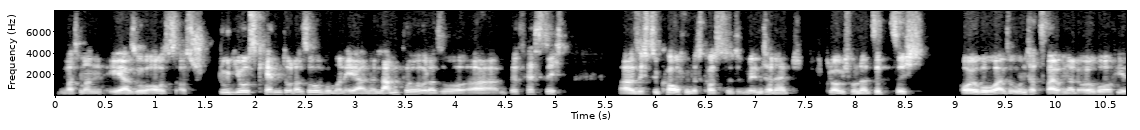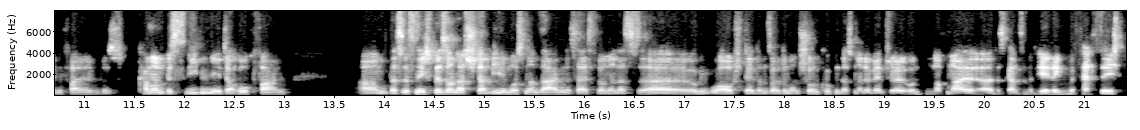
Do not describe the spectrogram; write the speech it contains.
was man eher so aus, aus Studios kennt oder so, wo man eher eine Lampe oder so äh, befestigt äh, sich zu kaufen. Das kostet im Internet, glaube ich, 170 Euro, also unter 200 Euro auf jeden Fall. Das kann man bis sieben Meter hochfahren. Ähm, das ist nicht besonders stabil, muss man sagen. Das heißt, wenn man das äh, irgendwo aufstellt, dann sollte man schon gucken, dass man eventuell unten nochmal äh, das Ganze mit Heringen befestigt.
